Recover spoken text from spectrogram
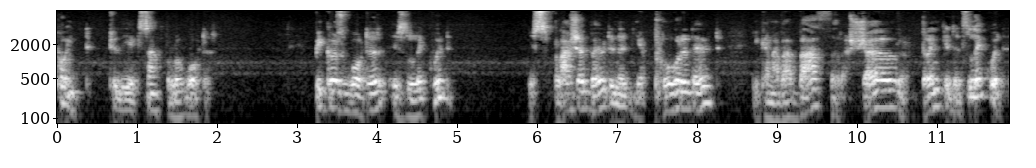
point to the example of water because water is liquid. You splash about in it, you pour it out. You can have a bath or a shower or drink it, it's liquid.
